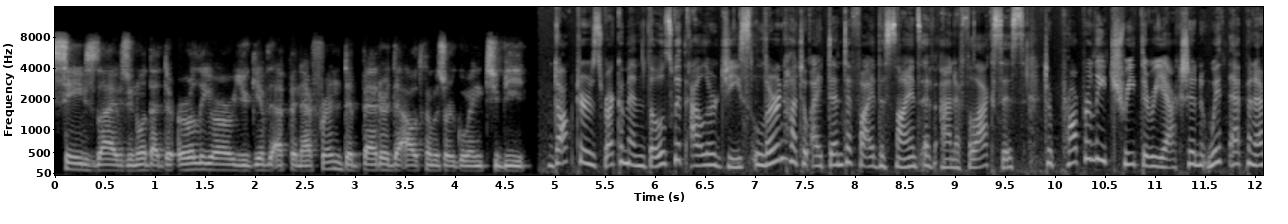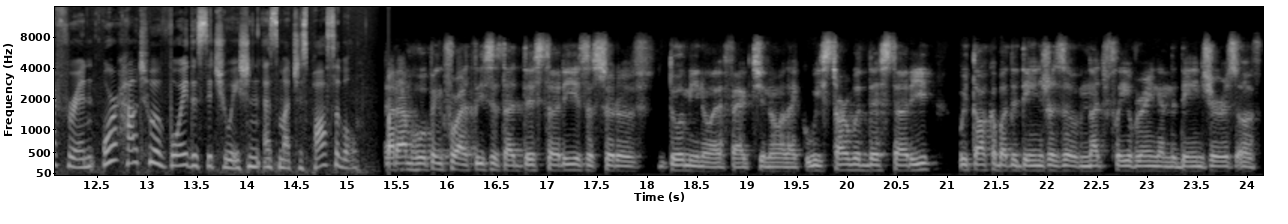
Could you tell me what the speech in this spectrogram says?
saves lives. You know that the earlier you give the epinephrine, the better the outcomes are going to be. Doctors recommend those with allergies learn how to identify the signs of anaphylaxis to properly treat the reaction with epinephrine or how to avoid the situation as much as possible. What I'm hoping for at least is that this study is a sort of domino effect. You know, like we start with this study, we talk about the dangers of nut flavoring and the dangers of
